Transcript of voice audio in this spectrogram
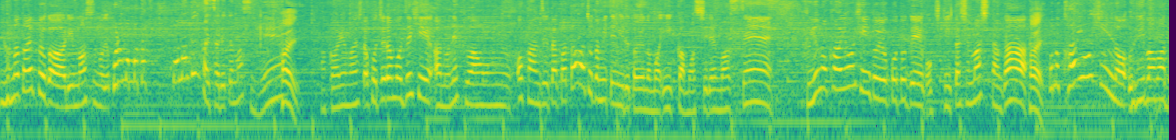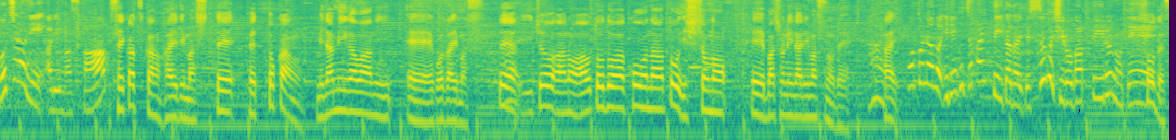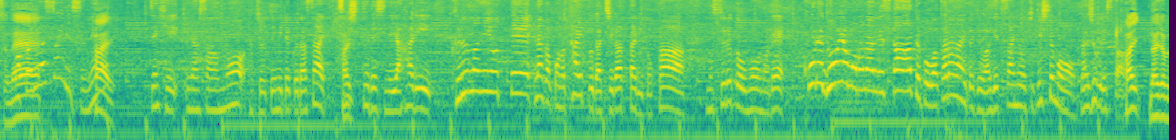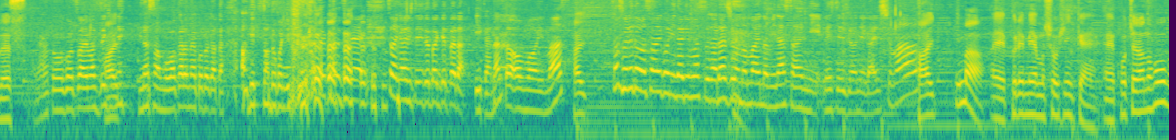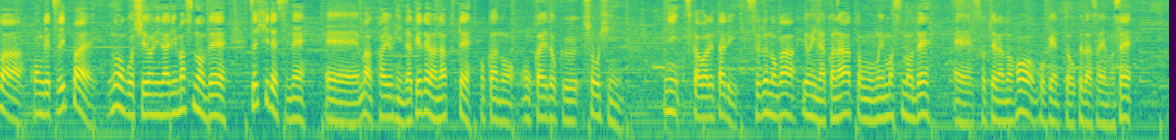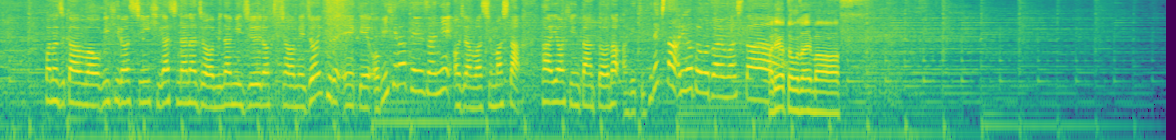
い。いろんなタイプがありますのでこれもまたコーナー展開されてますね。はい。わかりました。こちらもぜひあのね不安を感じた方はちょっと見てみるというのもいいかもしれません冬のカー用品ということでお聞きいたしましたが、はい、このカー用品の売り場はどちらにありますか？生活館入りましてペット館南側に、えー、ございます。で、はい、一応あのアウトドアコーナーと一緒の、えー、場所になりますので、はい、はい、本当にあの入り口入っていただいてすぐ広がっているのでそうですね。わかりやすいですね。はいぜひ皆さんも立ち寄ってみてください、はい、そしてですねやはり車によってなんかこのタイプが違ったりとかもすると思うのでこれどういうものなんですか？ってこう分からないときはあげつさんにお聞きしても大丈夫ですか？はい大丈夫です。ありがとうございます。ぜひね、はい、皆さんも分からないことがあったらあげつさんのところに行くという感じで参加していただけたらいいかなと思います、はいさあそれでは最後になりますがラジオの前の皆さんにメッセージをお願いしますはい今、えー、プレミアム商品券、えー、こちらの方が今月いっぱいのご使用になりますのでぜひですね、えー、まあカー用品だけではなくて他のお買い得商品に使われたりするのが良いのかなと思いますので、えー、そちらの方ご検討くださいませ。この時間は帯広市東7条南16丁目ジョイフル AK 帯広店さんにお邪魔しました。カー用品担当の揚地秀樹さんありがとうございました。ありがとうございます。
